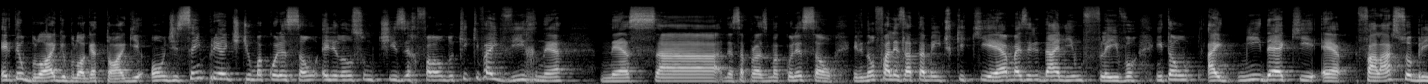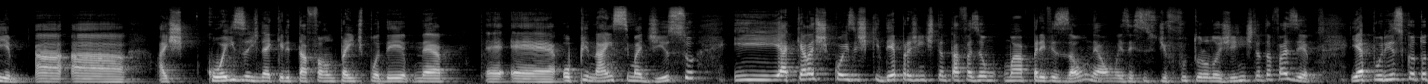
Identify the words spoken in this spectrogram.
ele tem um blog, o blog Atog, onde sempre antes de uma coleção ele lança um teaser falando o que, que vai vir, né? Nessa, nessa próxima coleção. Ele não fala exatamente o que, que é, mas ele dá ali um flavor. Então, a minha ideia aqui é falar sobre a, a, as coisas né, que ele tá falando pra gente poder, né? É, é, opinar em cima disso e aquelas coisas que dê pra gente tentar fazer uma previsão, né, um exercício de futurologia, a gente tenta fazer. E é por isso que eu tô,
